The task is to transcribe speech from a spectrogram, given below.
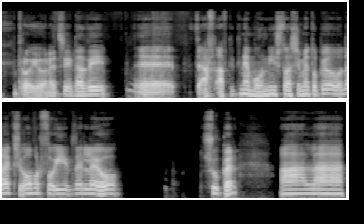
προϊόν, έτσι, δηλαδή ε, αυτή την αιμονή στο ασημένιο, το οποίο εντάξει όμορφο ή δεν λέω, σούπερ, αλλά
